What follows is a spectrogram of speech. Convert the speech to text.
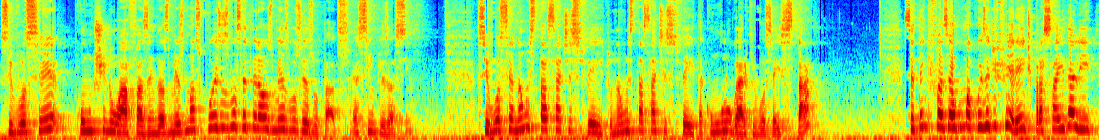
Se você continuar fazendo as mesmas coisas, você terá os mesmos resultados. É simples assim. Se você não está satisfeito, não está satisfeita com o lugar que você está, você tem que fazer alguma coisa diferente para sair dali.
